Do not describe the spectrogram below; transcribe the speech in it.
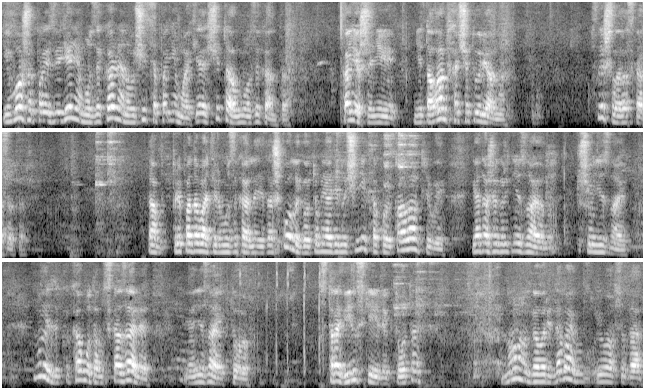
И можно произведение музыкальное научиться понимать. Я считал музыканта. Конечно, не, не талант Хачатуряна. Слышала рассказ этот? Там преподаватель музыкальной этой школы говорит, у меня один ученик такой талантливый, я даже, говорит, не знаю, ну, еще не знаю. Ну, и кому там сказали, я не знаю, кто, Стравинский или кто-то. Ну, он говорит, давай его сюда.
